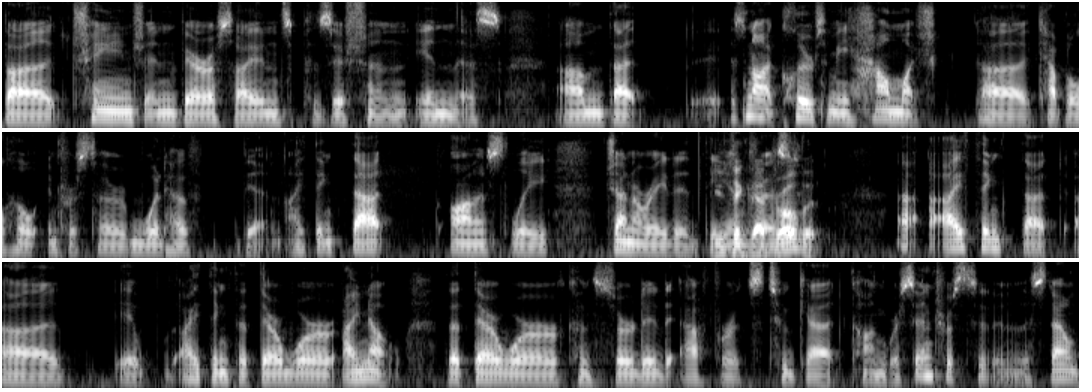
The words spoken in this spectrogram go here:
the change in VeriSign's position in this, um, that it's not clear to me how much uh, Capitol Hill interest there would have been. I think that honestly generated the You think that drove it? I- I think that uh, it, I think that there were I know that there were concerted efforts to get Congress interested in this. Now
